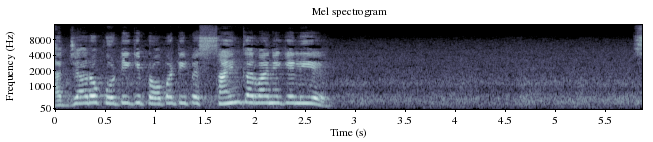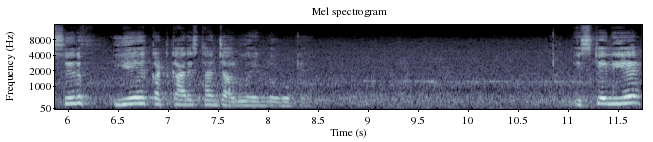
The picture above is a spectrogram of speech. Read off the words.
हज़ारों कोटी की प्रॉपर्टी पे साइन करवाने के लिए। सिर्फ़ ये कटकारिस्तान चालू है इन लोगों के। इसके लिए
